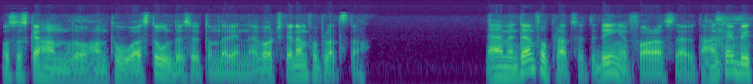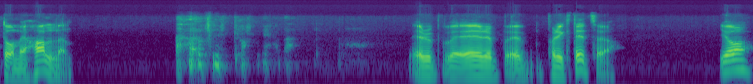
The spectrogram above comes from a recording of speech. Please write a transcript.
Och så ska han då ha en toastol dessutom där inne. Vart ska den få plats då? Nej, men den får plats. Vet du. Det är ingen fara. Så där, utan han kan ju byta om i hallen. är, du, är det på riktigt? Så jag. Ja,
